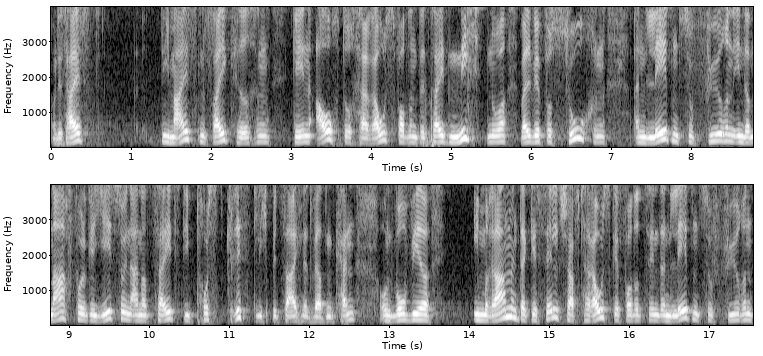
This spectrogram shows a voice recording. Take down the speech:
Und das heißt, die meisten Freikirchen gehen auch durch herausfordernde Zeiten, nicht nur, weil wir versuchen, ein Leben zu führen in der Nachfolge Jesu in einer Zeit, die postchristlich bezeichnet werden kann und wo wir im Rahmen der Gesellschaft herausgefordert sind, ein Leben zu führen,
